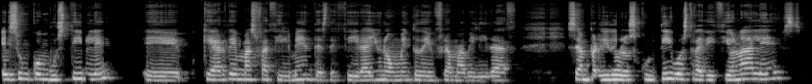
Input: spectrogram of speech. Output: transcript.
es un combustible que arde más fácilmente, es decir, hay un aumento de inflamabilidad. Se han perdido los cultivos tradicionales,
